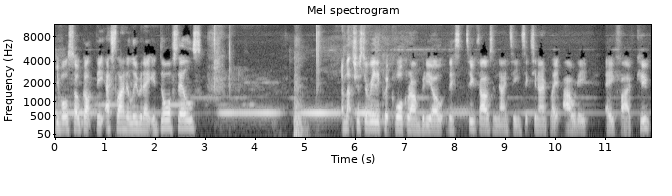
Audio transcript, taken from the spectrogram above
You've also got the S-Line illuminated door sills. And that's just a really quick walk around video. This 2019 69 plate Audi A5 Coupe.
